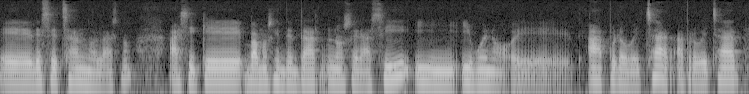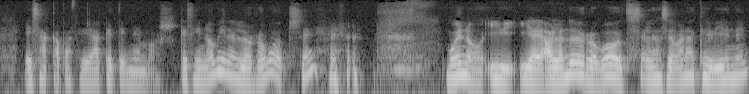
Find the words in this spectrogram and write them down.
eh, desechándolas, ¿no? Así que vamos a intentar no ser así y, bueno, eh, aprovechar, aprovechar esa capacidad que tenemos. Que si no vienen los robots, ¿eh? bueno, y, hablando de robots, la semana que viene,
